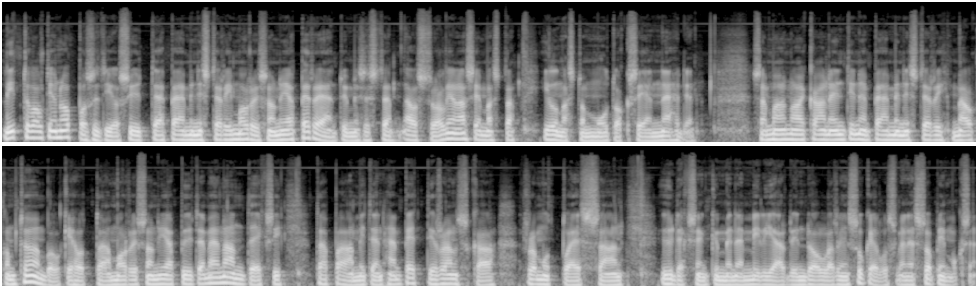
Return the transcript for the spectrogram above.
Liittovaltion oppositio syyttää pääministeri Morrisonia perääntymisestä Australian asemasta ilmastonmuutokseen nähden. Samaan aikaan entinen pääministeri Malcolm Turnbull kehottaa Morrisonia pyytämään anteeksi tapaa, miten hän petti Ranskaa romuttaessaan 90 miljardin dollarin sukellusvenesopimuksen.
